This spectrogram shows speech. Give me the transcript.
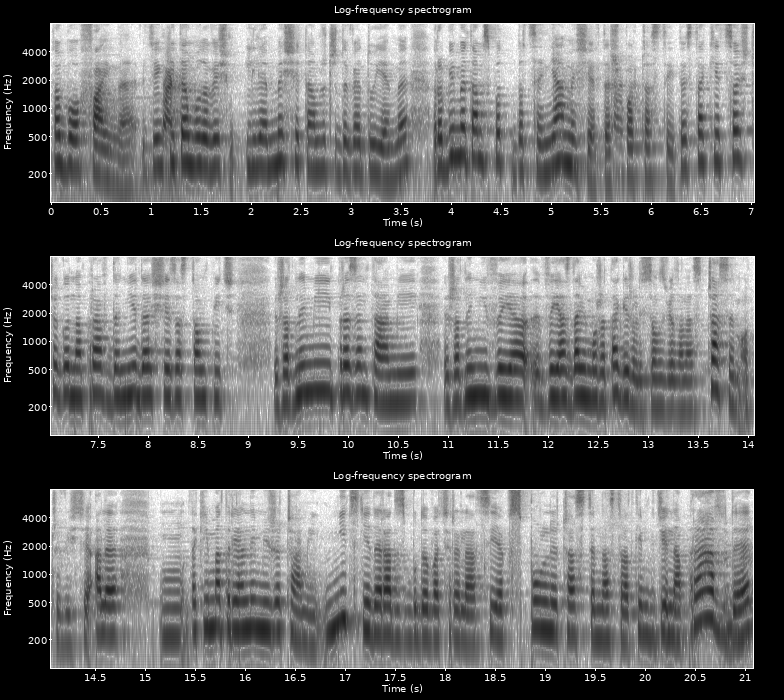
to było fajne, dzięki Tak. temu dowiedzieliśmy, ile my się tam rzeczy dowiadujemy, robimy tam, doceniamy się też Tak. podczas tej, to jest takie coś, czego naprawdę nie da się zastąpić żadnymi prezentami, żadnymi wyja wyjazdami, może tak, jeżeli są związane z czasem oczywiście, ale mm, takimi materialnymi rzeczami. Nic nie da rady zbudować relacji, jak wspólny czas z tym nastolatkiem, gdzie naprawdę Mhm.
